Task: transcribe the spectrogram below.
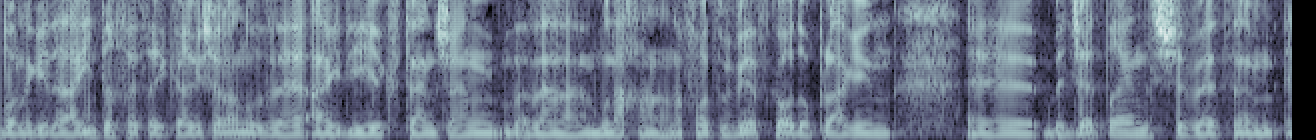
בוא נגיד האינטרפס העיקרי שלנו זה ID extension, זה המונח הנפוץ ב-VS Code או פלאגין ב-JetBrains שבעצם אה,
